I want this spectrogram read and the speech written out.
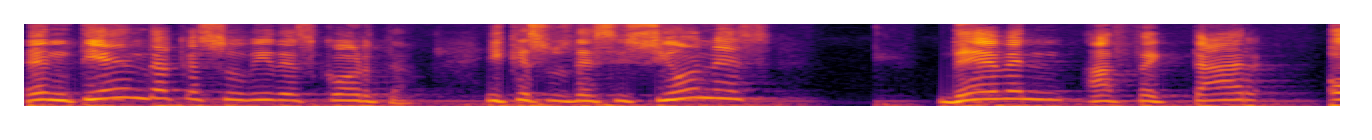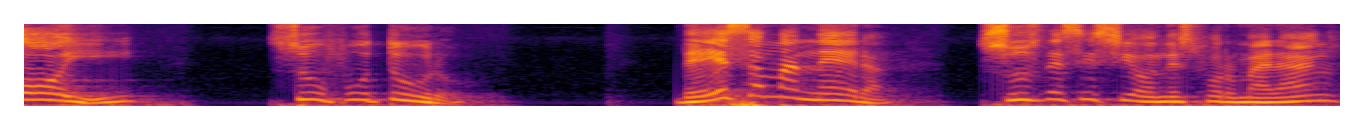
Entienda que su vida es corta y que sus decisiones deben afectar hoy su futuro. De esa manera, sus decisiones formarán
